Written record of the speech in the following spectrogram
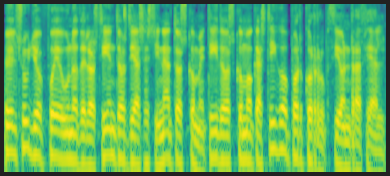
El suyo fue uno de los cientos de asesinatos cometidos como castigo por corrupción racial.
